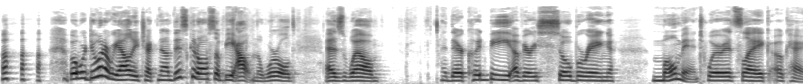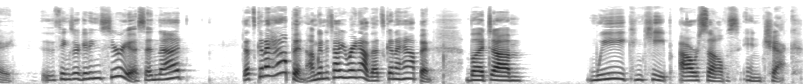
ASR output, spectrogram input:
but we're doing a reality check. Now, this could also be out in the world as well there could be a very sobering moment where it's like, okay, things are getting serious and that that's going to happen. I'm going to tell you right now that's going to happen. But um we can keep ourselves in check.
